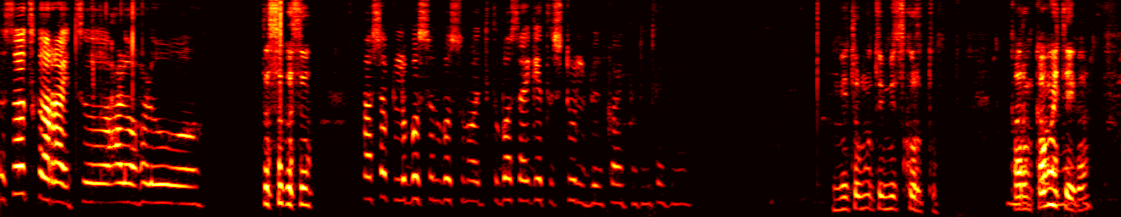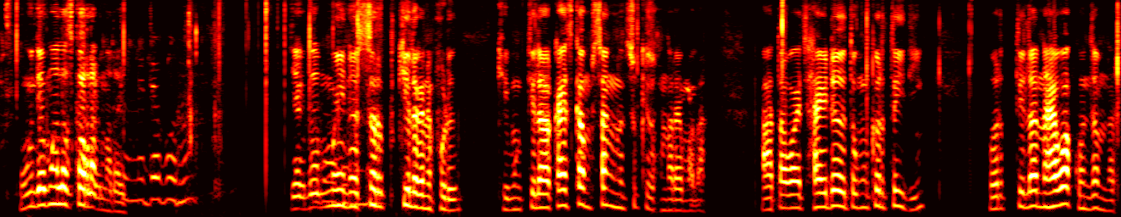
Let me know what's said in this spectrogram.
तसंच करायचं हळूहळू. तसं कसं? असं आपलं बसून बसून होय तिथं बसाय घेत स्टूल बिल काहीतरी त्याच्यावर. मी तर म्हणतो मीच करतो. कारण का माहिती आहे का? उद्या मलाच करावं लागणार आहे. तुम्ही द्या भरून. एकदा महिना सर केलं का नाही पुढं की मग तिला काहीच काम सांगणं चुकीचं होणार आहे मला. आता वायच हायड तर मग करतंय ती. परत तिला नाही वाकून जमणार.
